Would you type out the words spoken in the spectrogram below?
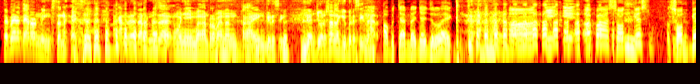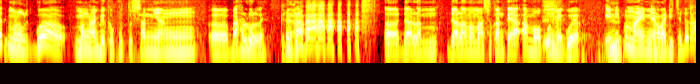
Tapi ada Teron Mings, tenang aja. Akan ada Teron Mings yang menyeimbangkan permainan tengah Inggris sih. Dan Johnson lagi bersinar. Ah bercandanya jelek. Eh, i- i- apa Southgate Southgate menurut gua mengambil keputusan yang eh, bahlul ya. Eh, dalam dalam memasukkan TAA maupun Maguire. Ini pemain yang lagi cedera.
